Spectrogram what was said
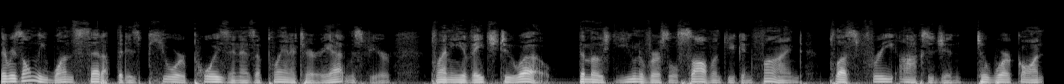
There is only one setup that is pure poison as a planetary atmosphere plenty of H2O, the most universal solvent you can find plus free oxygen to work on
